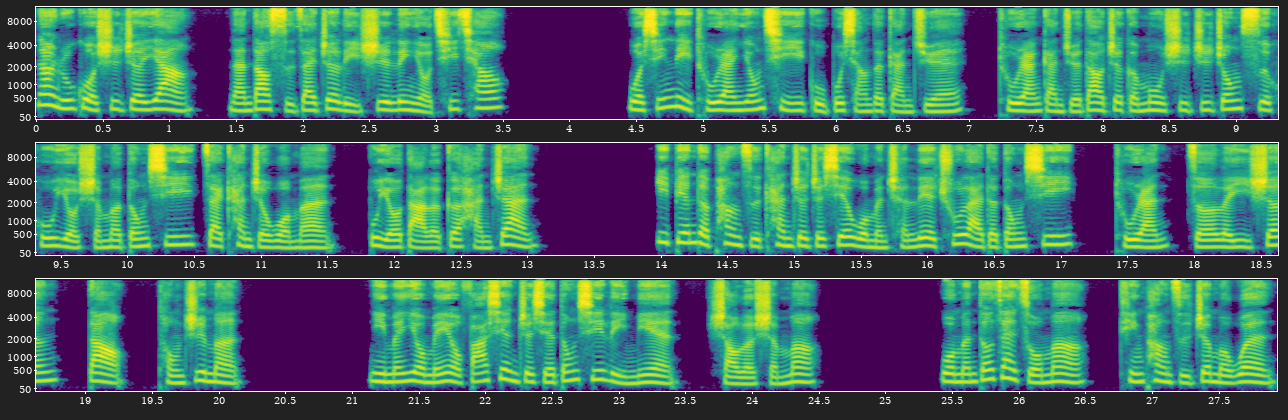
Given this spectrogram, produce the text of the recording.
那如果是这样，难道死在这里是另有蹊跷？我心里突然涌起一股不祥的感觉，突然感觉到这个墓室之中似乎有什么东西在看着我们，不由打了个寒战。一边的胖子看着这些我们陈列出来的东西，突然啧了一声，道：“同志们。”你们有没有发现这些东西里面少了什么？我们都在琢磨。听胖子这么问，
